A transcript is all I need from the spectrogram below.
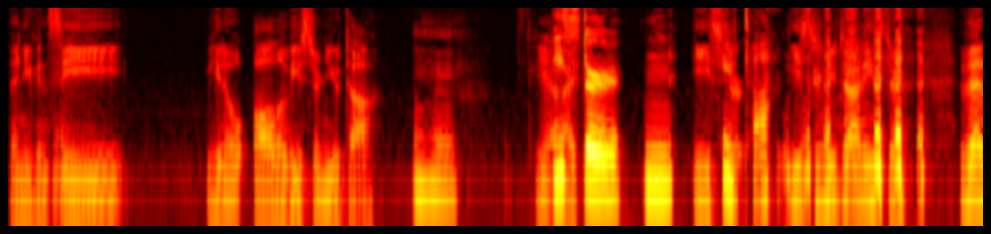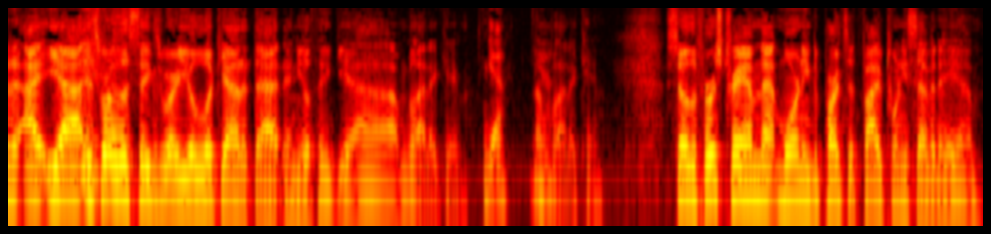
and you can see you know all of eastern utah mm-hmm. yeah I- Eastern. easter Utah. eastern utah and eastern then i yeah it's one of those things where you'll look out at that and you'll think yeah i'm glad i came Yeah. i'm yeah. glad i came so the first tram that morning departs at 5.27 a.m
